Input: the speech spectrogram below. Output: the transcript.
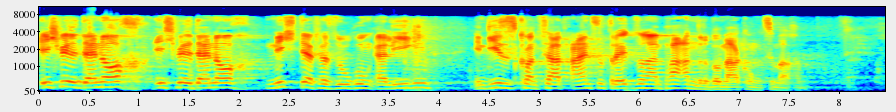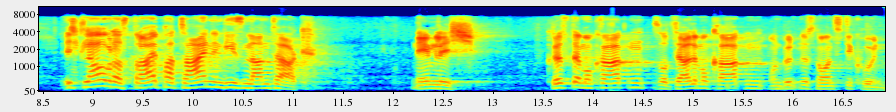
Ich will dennoch, ich will dennoch nicht der Versuchung erliegen, in dieses Konzert einzutreten, sondern ein paar andere Bemerkungen zu machen. Ich glaube, dass drei Parteien in diesem Landtag nämlich Christdemokraten, Sozialdemokraten und BÜNDNIS 90 die GRÜNEN,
